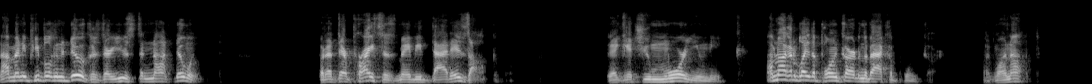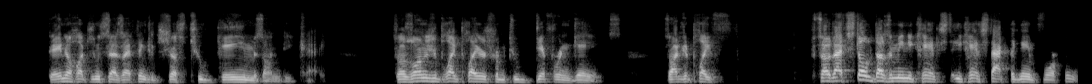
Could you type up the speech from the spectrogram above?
Not many people are to do it because they're used to not doing it. But at their prices, maybe that is optimal. That gets you more unique. I'm not going to play the point guard and the backup point guard. Like, why not? Daniel Hutchins says, I think it's just two games on DK. So as long as you play players from two different games. So I could play. So that still doesn't mean you can't you can't stack the game four four.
